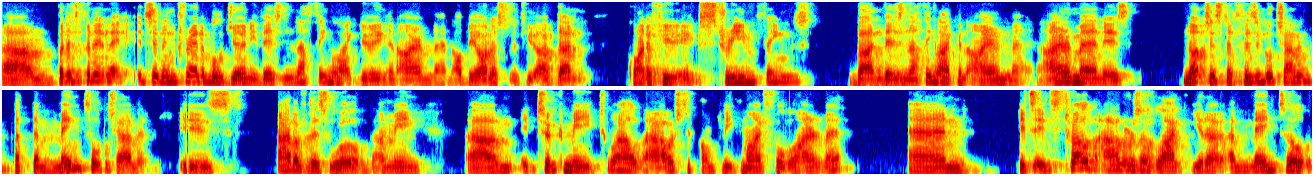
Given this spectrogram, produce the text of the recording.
Um, but it's been an, it's an incredible journey. There's nothing like doing an Ironman. I'll be honest with you. I've done quite a few extreme things, but there's nothing like an Ironman. Ironman is not just a physical challenge, but the mental challenge is out of this world. I mean, um, it took me 12 hours to complete my full Ironman, and it's it's 12 hours of like you know a mental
